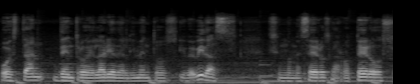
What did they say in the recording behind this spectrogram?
o están dentro del área de alimentos y bebidas, siendo meseros, garroteros,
